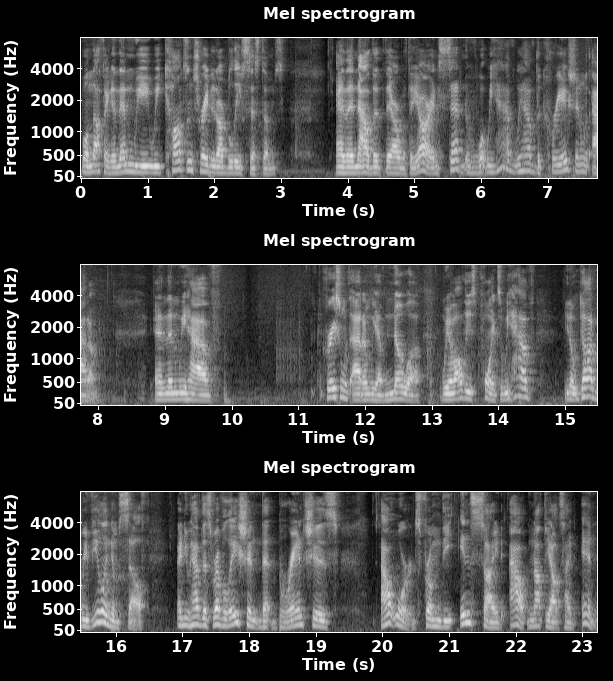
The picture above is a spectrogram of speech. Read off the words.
well, nothing, and then we we concentrated our belief systems, and then now that they are what they are, instead of what we have, we have the creation with Adam, and then we have creation with Adam, we have Noah, we have all these points. We have, you know, God revealing himself. And you have this revelation that branches outwards from the inside out, not the outside in.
